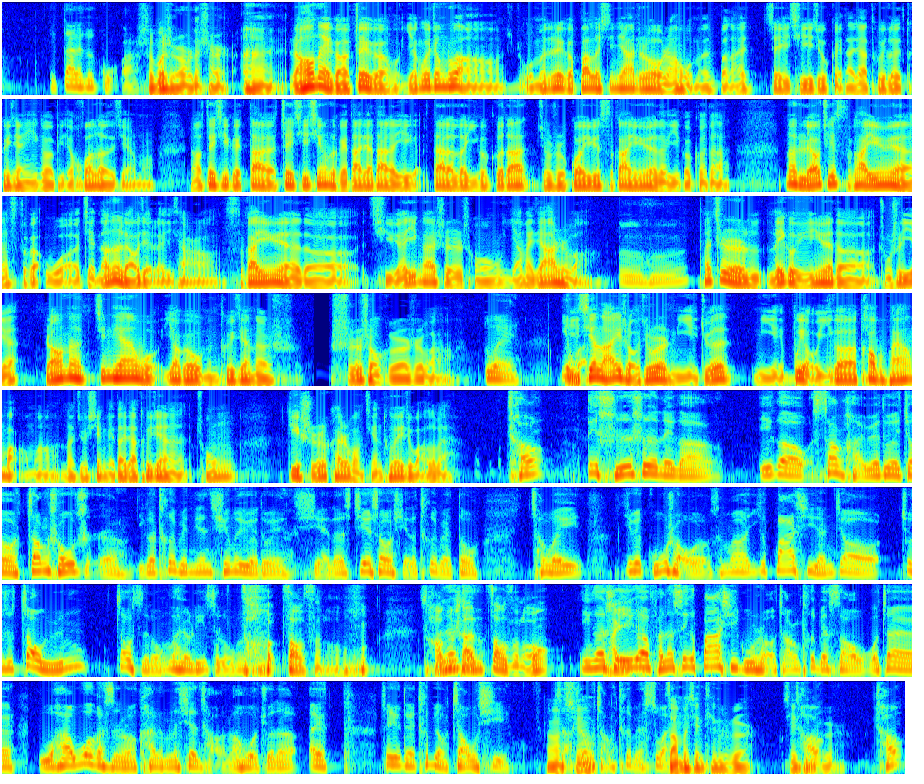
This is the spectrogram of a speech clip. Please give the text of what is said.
你带了个果。什么时候的事儿？嗯，然后那个这个言归正传啊，我们这个搬了新家之后，然后我们本来这一期就给大家推了推荐一个比较欢乐的节目，然后这期给大这期星子给大家带来一带来了一个歌单，就是关于 ska 音乐的一个歌单。那聊起 ska 音乐，ska 我简单的了解了一下啊，ska 音乐的起源应该是从牙买加是吧？嗯哼，他是雷鬼音乐的祖师爷。然后呢，今天我要给我们推荐的十十首歌是吧？对，你先来一首，就是你觉得你不有一个 top 排行榜吗？那就先给大家推荐，从第十开始往前推就完了呗。成。第十是那个一个上海乐队叫张手指，一个特别年轻的乐队，写的介绍写的特别逗，成为因为鼓手什么一个巴西人叫就是赵云赵子龙吧，还是李子龙，赵赵子龙，常山赵子龙，应该是一个，反正是一个巴西鼓手，长得特别骚。我在武汉 work 的时候看他们的现场，然后我觉得，哎，这乐队特别有朝气，啊，行，长长得特别帅。咱们先听着歌，先听好歌。成，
